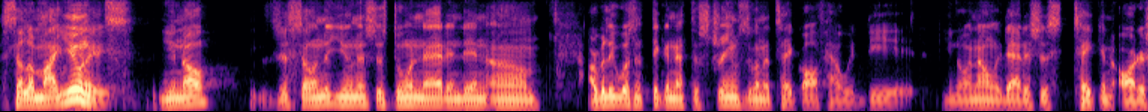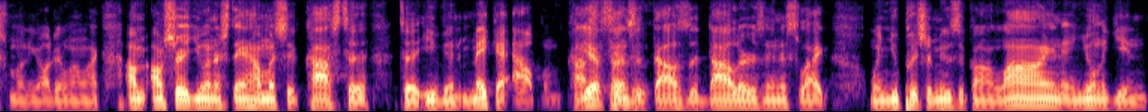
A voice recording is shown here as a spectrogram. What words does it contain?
selling my units, you know, just selling the units, just doing that. And then um, I really wasn't thinking that the streams was gonna take off how it did. You know, and not only that, it's just taking artist money all day long. Like I'm, I'm sure you understand how much it costs to to even make an album. Costs Yes, tens of thousands of dollars, and it's like when you put your music online and you're only getting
